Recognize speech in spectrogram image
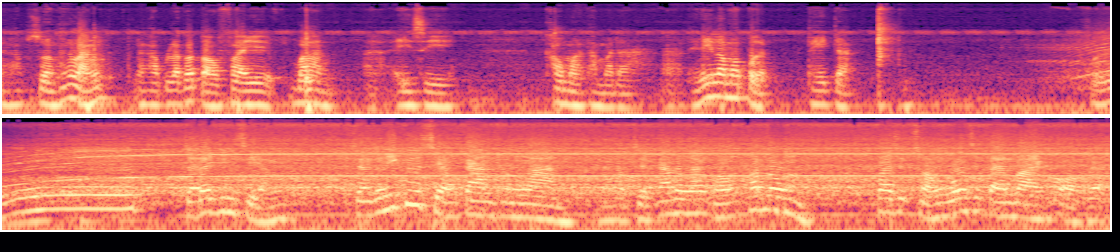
นะครับ ส่วนข้างหลังนะครับแล้วก็ต่อไฟบ้านอ่า AC เข้ามาธรรมดาอ่าทีนี้เรามาเปิดเทสกันจะได้ยินเสียง เสียงตัวนี้คือเสียงการทำงานนะครับ เสียงการทำงานของพัดลมไฟ12โวลต์สแตนบายเขาออกแล้ว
